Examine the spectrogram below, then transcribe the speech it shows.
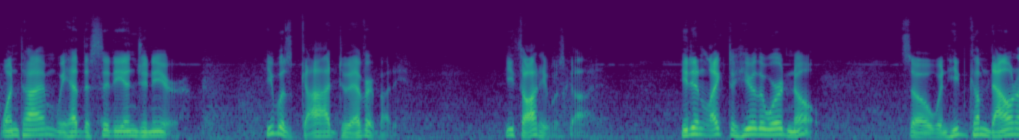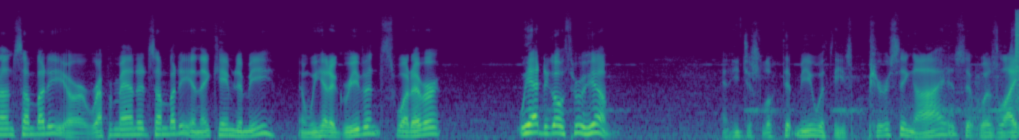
One time we had the city engineer. He was God to everybody. He thought he was God. He didn't like to hear the word no. So when he'd come down on somebody or reprimanded somebody and they came to me and we had a grievance, whatever, we had to go through him. And he just looked at me with these piercing eyes. It was like,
